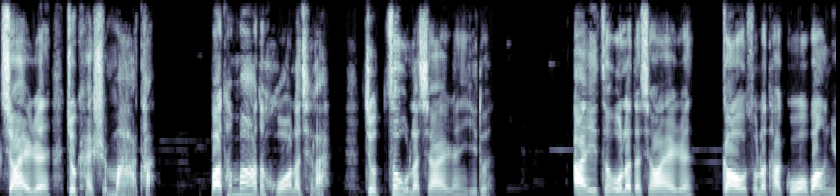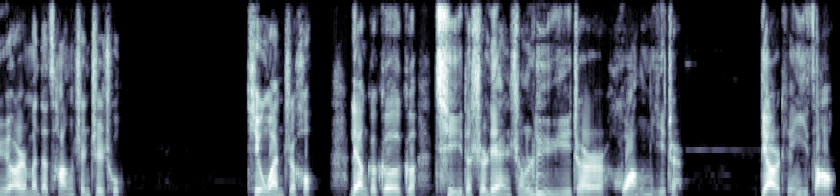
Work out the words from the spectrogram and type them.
小矮人就开始骂他，把他骂得火了起来。就揍了小矮人一顿。挨揍了的小矮人告诉了他国王女儿们的藏身之处。听完之后，两个哥哥气的是脸上绿一阵儿黄一阵儿。第二天一早，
